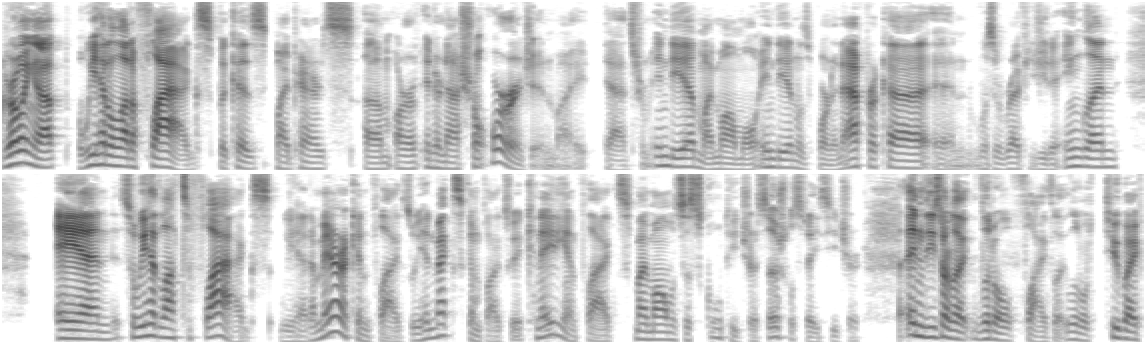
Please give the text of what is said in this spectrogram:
growing up, we had a lot of flags because my parents um, are of international origin. My dad's from India. My mom, all Indian, was born in Africa and was a refugee to England. And so we had lots of flags. We had American flags, we had Mexican flags, we had Canadian flags. My mom was a school teacher, a social studies teacher. And these are like little flags, like little two by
